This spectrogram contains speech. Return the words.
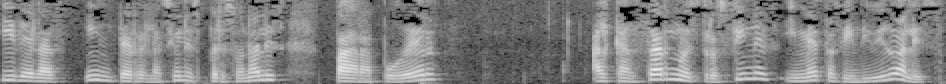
y de las interrelaciones personales para poder alcanzar nuestros fines y metas individuales.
